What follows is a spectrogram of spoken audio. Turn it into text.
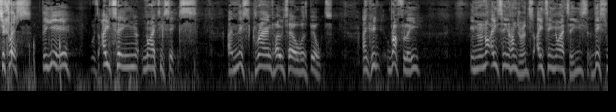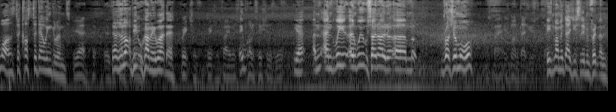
So Chris, the year was 1896 and this grand hotel was built. And can, roughly, in the not 1800s, 1890s, this was the Costa del England. Yeah. There was a lot of people coming, weren't there? Rich and, rich and famous politicians. and that. Yeah, and, and we and we also know that um, Roger Moore, His mum and dad used to his mum and dad used to live in Frinton,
